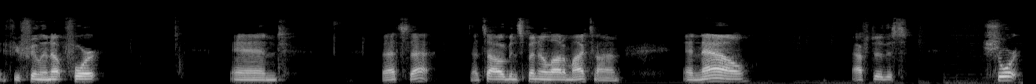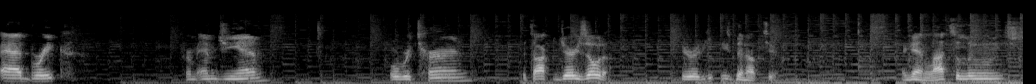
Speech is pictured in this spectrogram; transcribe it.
if you're feeling up for it. And that's that. That's how I've been spending a lot of my time. And now, after this short ad break from MGM, we'll return to talk to Jerry Zgoda, Hear what he's been up to. Again, lots of loons.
